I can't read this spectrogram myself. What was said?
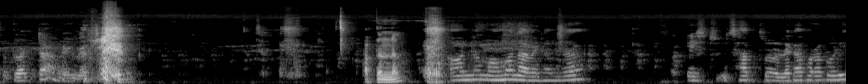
ছোটো একটা। আপনার নাম? আমার নাম মোহাম্মদ আমির হামজা। ছাত্র লেখাপড়া করি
